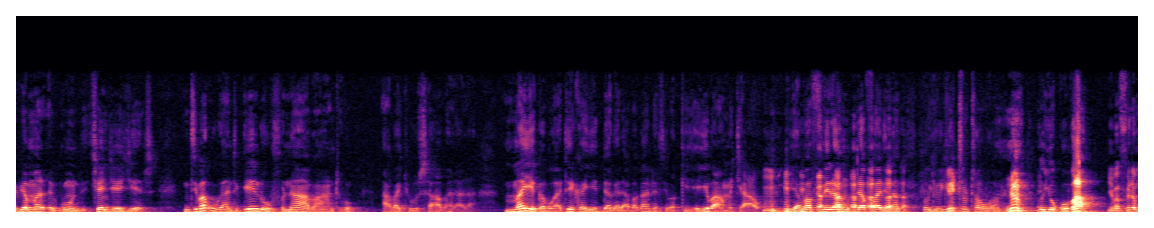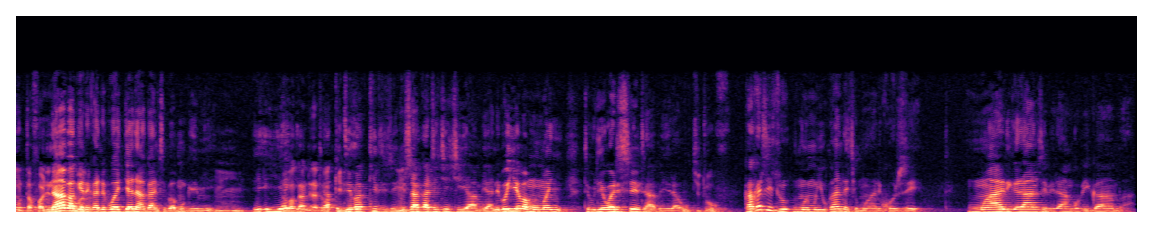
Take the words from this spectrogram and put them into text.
ebyagundi change agency nti bakuga nti genda ofune abantu abakyusa abalala mayega bwateekayo eddagala abaganda tebakkiriza ye bamukyawo yabafera mutafali oyo ye tutawana oyo goba n'abagereka ne bwajja naga nti bamugemye. Era tebakkiriza. tebakkiriza. Ekisaakati kikiyambya ne bwe ye bamumanyi tibuli ewali sente abeerawo. Kakati mwe mu uganda kyemwalikoze mwaliranze birango bigamba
